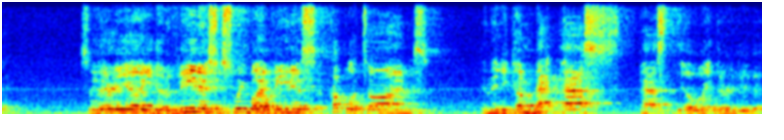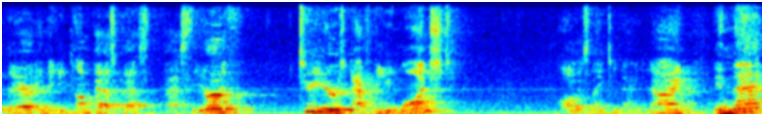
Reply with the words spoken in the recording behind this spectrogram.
Okay? So there you go, you go to Venus, you swing by Venus a couple of times, and then you come back past, past the, oh wait, there, there, there, and then you come past, past, past the Earth, two years after you launched, August 1999, and that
